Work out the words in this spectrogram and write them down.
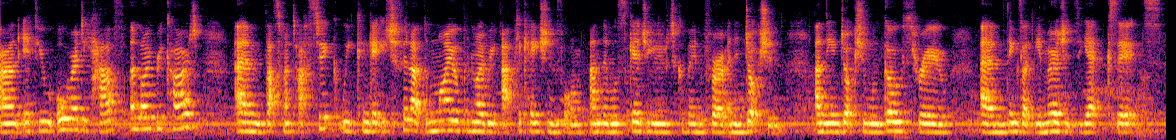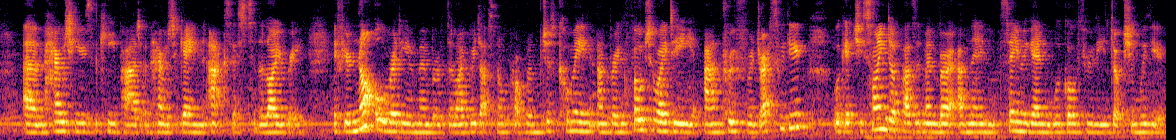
and if you already have a library card um, that's fantastic. We can get you to fill out the My Open Library application form and then we'll schedule you to come in for an induction. And the induction will go through um, things like the emergency exits, um, how to use the keypad and how to gain access to the library. If you're not already a member of the library, that's no problem. Just come in and bring photo ID and proof of address with you. We'll get you signed up as a member and then same again, we'll go through the induction with you.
